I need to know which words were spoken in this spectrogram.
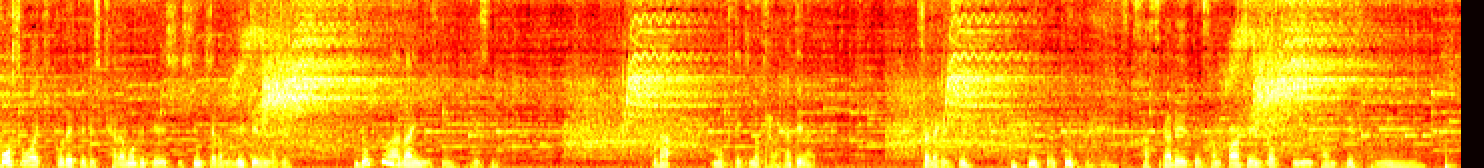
闘争は結構出てるし、キャラも出てるし、新キャラも出てるので、ひどくはないんですね、別に。ただ、目的のキャラが出ない。それだけですね。さすが0.3%っていう感じですかね。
